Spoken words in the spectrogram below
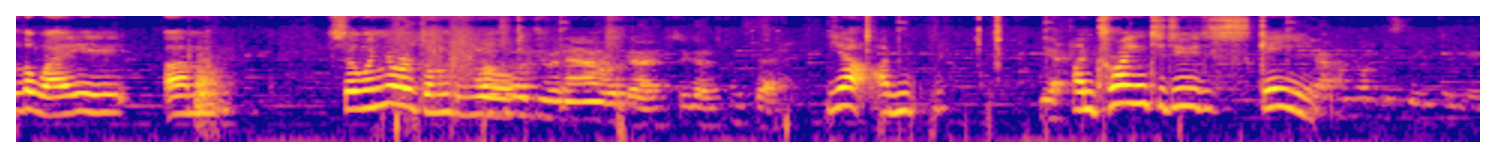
By the way, um, so when you're a zombie, I you're told you an hour ago to go put there. yeah. I'm Yeah. I'm trying to do this game. Yeah, I'm not listening to you.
